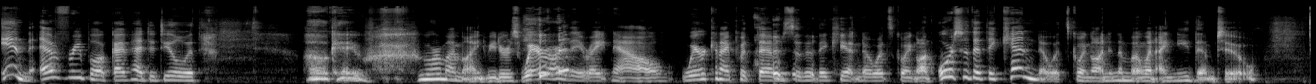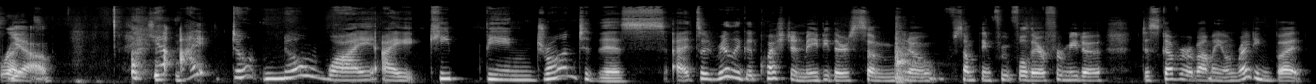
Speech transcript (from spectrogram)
in every book I've had to deal with okay, who are my mind readers? Where are they right now? Where can I put them so that they can't know what's going on or so that they can know what's going on in the moment I need them to? Right. Yeah. yeah, I don't know why I keep being drawn to this. Uh, it's a really good question. Maybe there's some, you know, something fruitful there for me to discover about my own writing, but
